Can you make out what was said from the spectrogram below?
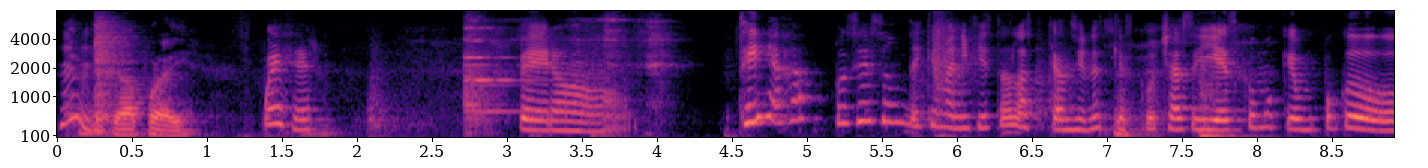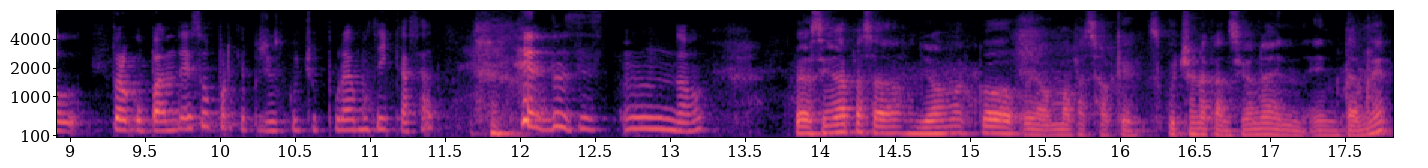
Siento que va por ahí. Puede ser. Pero. Sí, ajá. Pues eso, de que manifiestas las canciones que escuchas. Y es como que un poco preocupante eso porque pues yo escucho pura música sad. Entonces, mm, no. Pero sí me ha pasado, yo me, acuerdo- bueno, me ha pasado que escucho una canción en, en internet,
